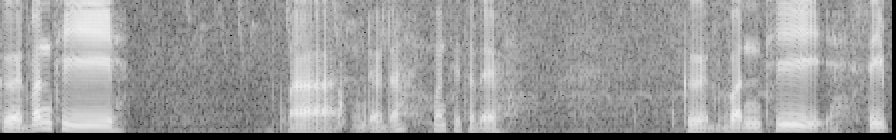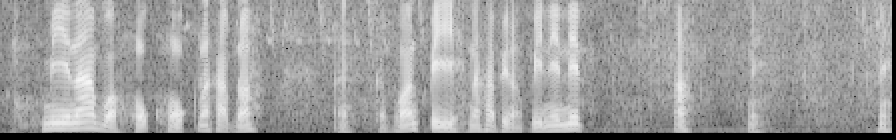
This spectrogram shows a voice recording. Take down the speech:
เกิดวันที่อ่าเดี๋ยวนะวันที่เท่าไหร่เกิดวันที่10 มีนาบวก66นะครับเนาะเอ้ยกับประมาณปีนะครับพี่น้องปีนิดๆเอะนี่นี่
